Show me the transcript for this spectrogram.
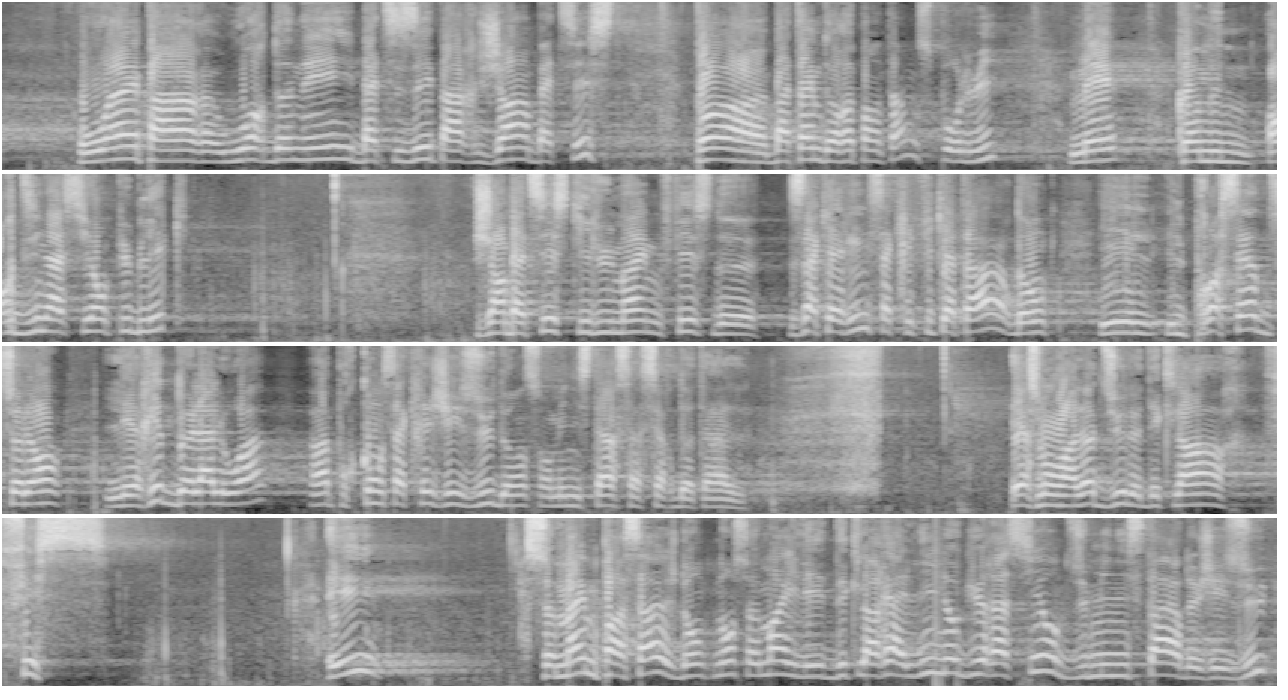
par, ou ordonné, baptisé par Jean-Baptiste, pas un baptême de repentance pour lui, mais comme une ordination publique. Jean-Baptiste, qui est lui-même fils de Zacharie, sacrificateur, donc il, procède selon les rites de la loi hein, pour consacrer Jésus dans son ministère sacerdotal. Et à ce moment-là, Dieu le déclare fils. Et ce même passage, donc, non seulement il est déclaré à l'inauguration du ministère de Jésus,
